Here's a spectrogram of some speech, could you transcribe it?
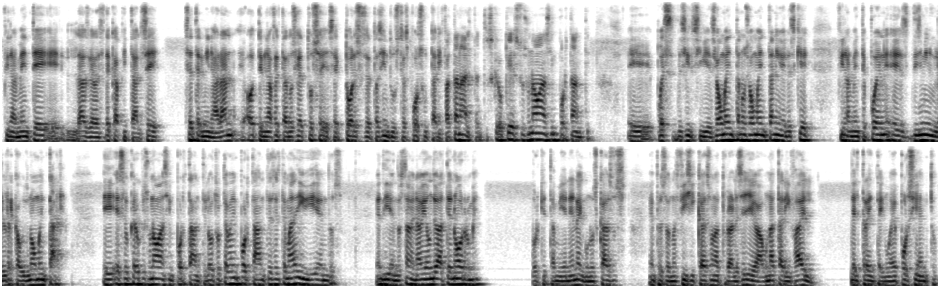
finalmente las ganancias de capital se, se terminaran o terminan afectando ciertos sectores o ciertas industrias por su tarifa tan alta. Entonces creo que esto es un avance importante. Eh, pues es decir, si bien se aumenta, no se aumenta a niveles que finalmente pueden es disminuir el recaudo y no aumentar. eso creo que es un avance importante. El otro tema importante es el tema de dividendos. En dividendos también había un debate enorme, porque también en algunos casos en personas físicas o naturales se llegaba a una tarifa del, del 39%,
